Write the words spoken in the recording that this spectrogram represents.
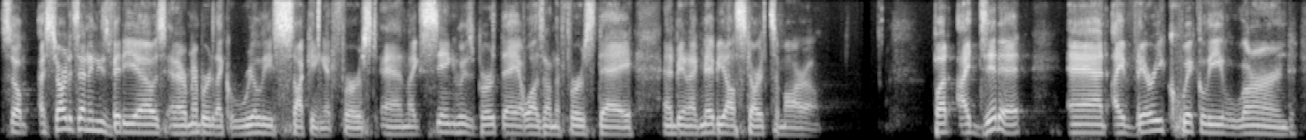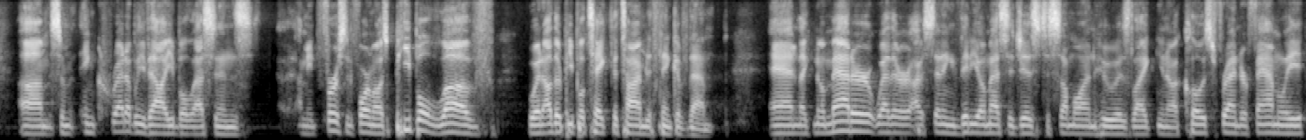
So I started sending these videos and I remember like really sucking at first and like seeing whose birthday it was on the first day and being like, maybe I'll start tomorrow. But I did it and I very quickly learned um, some incredibly valuable lessons. I mean, first and foremost, people love when other people take the time to think of them. And like, no matter whether I was sending video messages to someone who is like, you know, a close friend or family,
